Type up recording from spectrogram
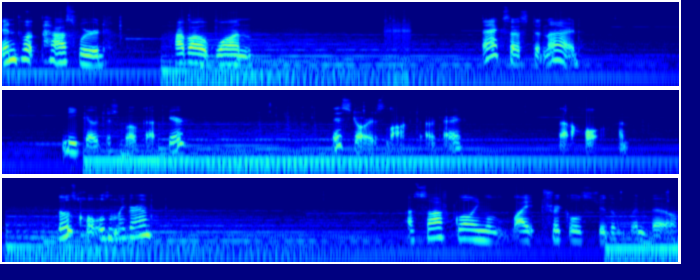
Input password. How about one? Access denied. Niko just woke up here. This door is locked. Okay. Is that a hole? those holes in the ground? A soft glowing light trickles through the window.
